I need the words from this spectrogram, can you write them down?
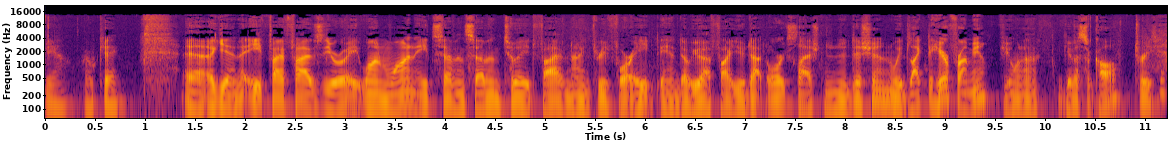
Yeah. Okay. Uh, again, 855-0811, 877-285-9348, and WFIU.org slash noon edition. We'd like to hear from you if you want to give us a call. Teresa?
